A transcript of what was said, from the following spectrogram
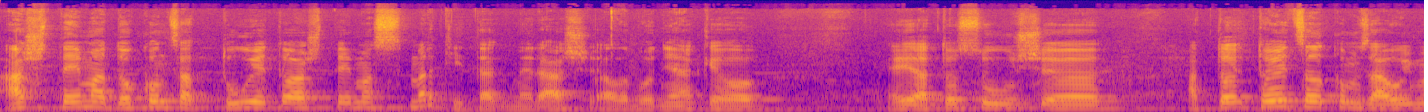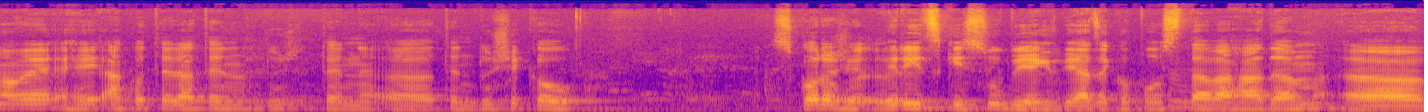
až téma, dokonca tu je to až téma smrti takmer až, alebo nejakého, hej, a to sú už, e, a to, to je celkom zaujímavé, hej, ako teda ten, ten, e, ten Dušekov skoro, že lirický subjekt, viac ako postava, hádam, uh,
